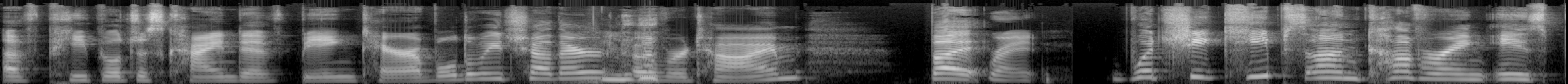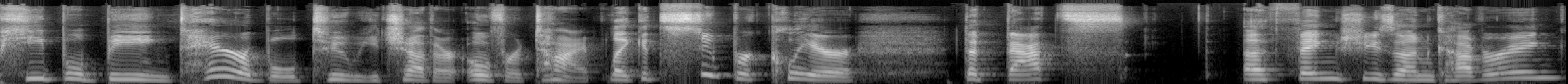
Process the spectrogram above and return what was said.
of people just kind of being terrible to each other over time. But Right. what she keeps uncovering is people being terrible to each other over time. Like it's super clear that that's a thing she's uncovering.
